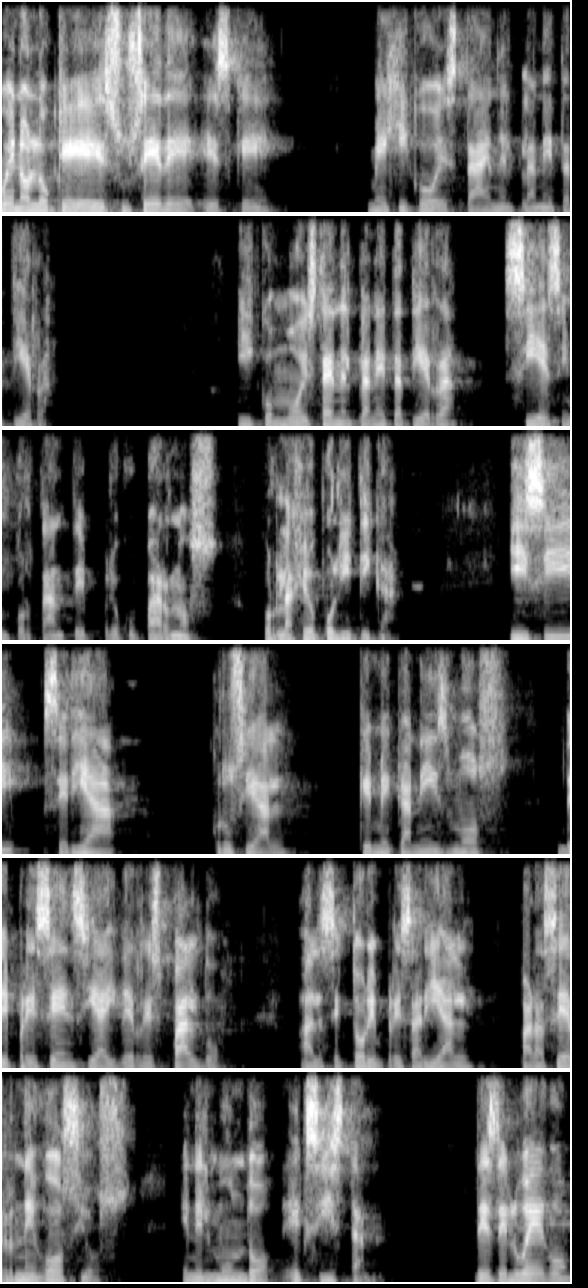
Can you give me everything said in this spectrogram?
Bueno, lo que sucede es que México está en el planeta Tierra. Y como está en el planeta Tierra, sí es importante preocuparnos por la geopolítica. Y sí sería crucial que mecanismos de presencia y de respaldo al sector empresarial para hacer negocios en el mundo existan. Desde luego,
